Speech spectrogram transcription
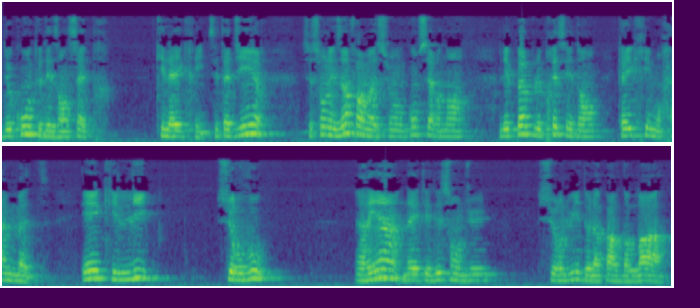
de conte des ancêtres qu'il a écrit. C'est-à-dire, ce sont les informations concernant les peuples précédents qu'a écrit Muhammad et qu'il lit sur vous. Rien n'a été descendu sur lui de la part d'Allah,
